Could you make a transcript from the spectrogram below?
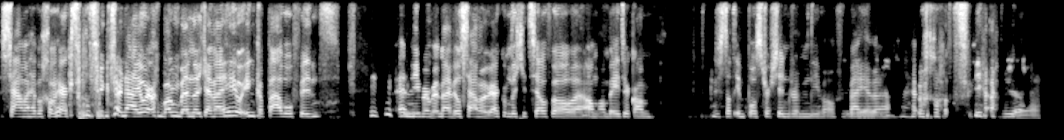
samen hebben gewerkt, dat ik daarna heel erg bang ben dat jij mij heel incapabel vindt. en niet meer met mij wil samenwerken, omdat je het zelf wel eh, allemaal beter kan. Dus dat imposter syndrome die we al voorbij Ja. hebben, hebben gehad. Ja. Ja.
